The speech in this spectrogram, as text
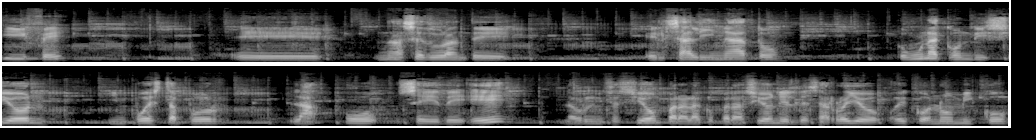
IFE. Eh, nace durante el salinato como una condición impuesta por la OCDE, la Organización para la Cooperación y el Desarrollo Económico,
